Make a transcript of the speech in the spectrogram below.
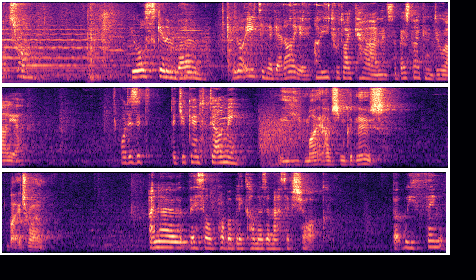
What's wrong? You're all skin and bone. You're not eating again, are you? I eat what I can. It's the best I can do, Alya. What is it that you came to tell me? We might have some good news about your trial. I know this'll probably come as a massive shock, but we think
